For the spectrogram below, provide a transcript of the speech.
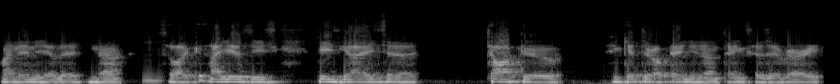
on any of it. And, uh, Mm. So I, I use these these guys to talk to and get their opinion on things because they're very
